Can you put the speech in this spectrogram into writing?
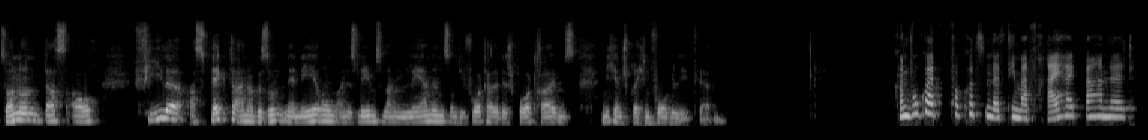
sondern dass auch viele Aspekte einer gesunden Ernährung, eines lebenslangen Lernens und die Vorteile des Sporttreibens nicht entsprechend vorgelebt werden. Convoco hat vor kurzem das Thema Freiheit behandelt.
